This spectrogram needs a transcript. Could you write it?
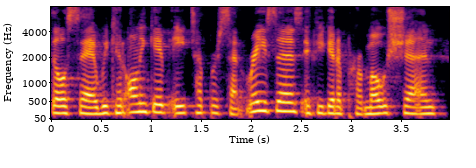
They'll say, we can only give 8 10% raises if you get a promotion.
